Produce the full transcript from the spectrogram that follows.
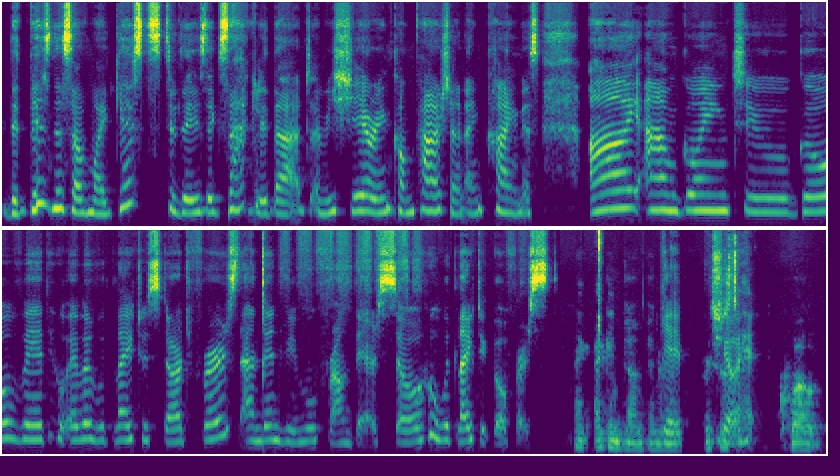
the business of my guests today is exactly that. I mean, sharing compassion and kindness. I am going to go with whoever would like to start first, and then we move from there. So, who would like to go first? I, I can jump in. Gabe, it's just go ahead. quote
